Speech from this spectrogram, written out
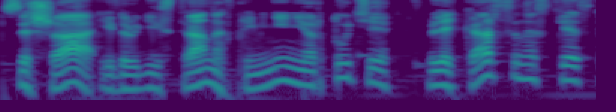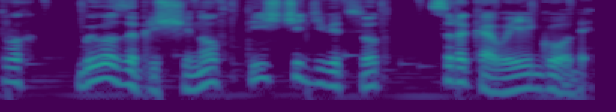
В США и других странах применение ртути в лекарственных средствах было запрещено в 1940-е годы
